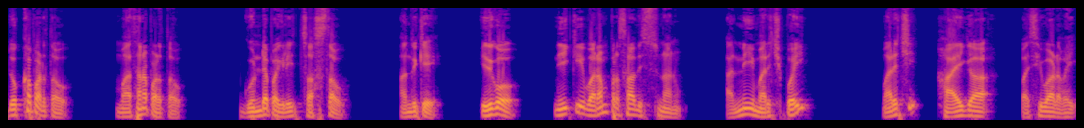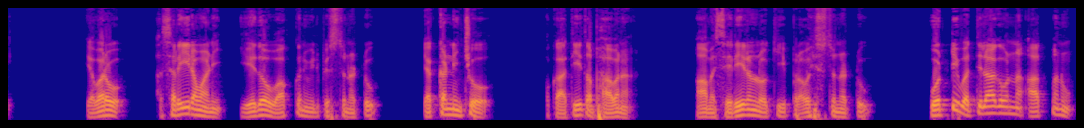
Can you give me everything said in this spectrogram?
దుఃఖపడతావు మథనపడతావు గుండె పగిలి చస్తావు. అందుకే ఇదిగో నీకీ వరం ప్రసాదిస్తున్నాను. అన్నీ మరిచిపోయి మరిచి హాయిగా పసివాడవై. ఎవరో అశరీరవాణి ఏదో వాక్కుని వినిపిస్తున్నట్టు ఎక్కడ్నించో ఒక అతీత భావన ఆమె శరీరంలోకి ప్రవహిస్తున్నట్టు ఒట్టి వత్తిలాగా ఉన్న ఆత్మను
